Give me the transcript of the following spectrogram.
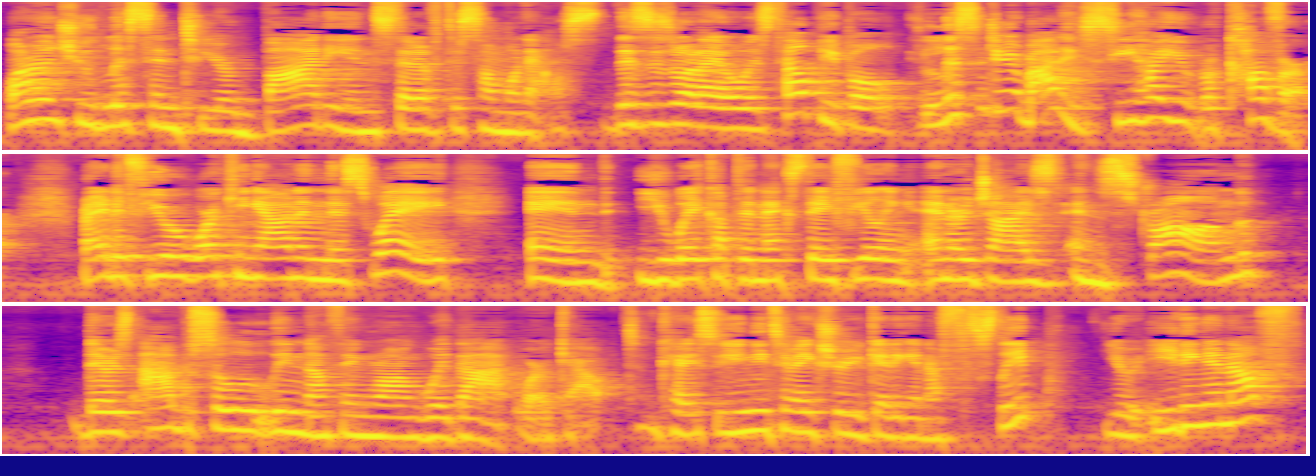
why don't you listen to your body instead of to someone else? This is what I always tell people. Listen to your body. See how you recover, right? If you're working out in this way and you wake up the next day feeling energized and strong, there's absolutely nothing wrong with that workout. Okay. So you need to make sure you're getting enough sleep. You're eating enough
